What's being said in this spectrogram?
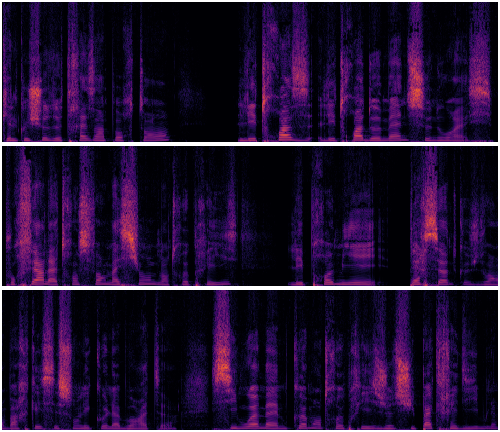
quelque chose de très important les trois, les trois domaines se nourrissent. Pour faire la transformation de l'entreprise, les premières personnes que je dois embarquer, ce sont les collaborateurs. Si moi-même, comme entreprise, je ne suis pas crédible,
